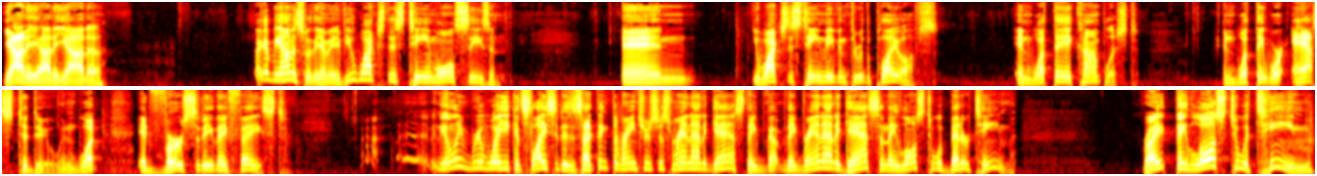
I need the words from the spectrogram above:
yada, yada, yada. I got to be honest with you. I mean, if you watch this team all season and you watch this team even through the playoffs and what they accomplished and what they were asked to do and what adversity they faced the only real way you could slice it is I think the Rangers just ran out of gas. They got they ran out of gas and they lost to a better team. Right? They lost to a team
